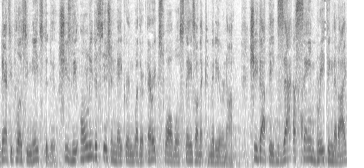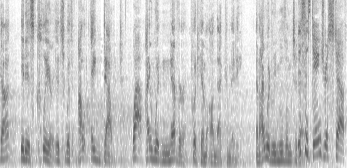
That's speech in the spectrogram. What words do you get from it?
Nancy Pelosi needs to do, she's the only decision maker in whether Eric Swalwell stays on the committee or not. She got the exact okay. same briefing that I got. It is clear. It's without a doubt. Wow. I would never put him on that committee. And I would remove them today. This is dangerous stuff,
